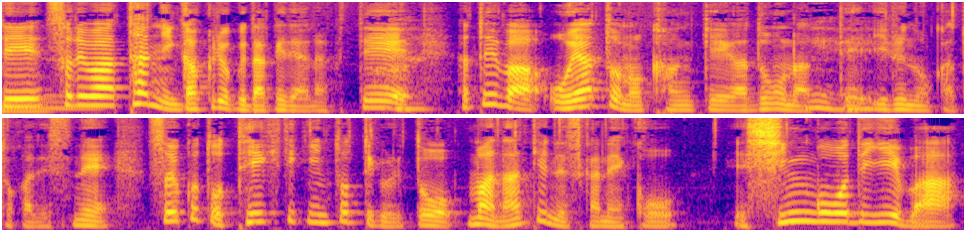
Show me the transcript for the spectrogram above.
で、それは単に学力だけではなくて、はい、例えば親との関係がどうなっているのかとかですね、そういうことを定期的に取ってくると、まあ、なんていうんですかね、こう、信号で言えば、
